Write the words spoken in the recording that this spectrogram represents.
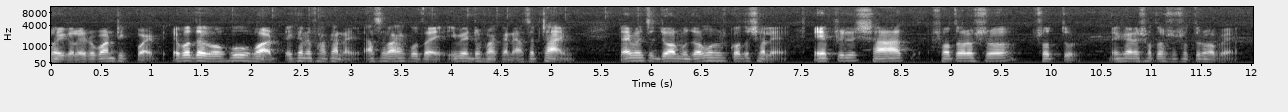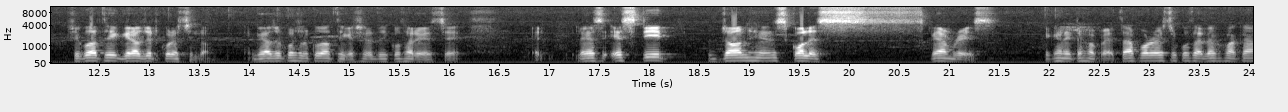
হয়ে গেল রোমান্টিক পয়েন্ট এবার দেখো হু হোয়াট এখানে ফাঁকা নাই। আছে ফাঁকা কোথায়? ইভেন্টও ফাঁকা নেই, আছে টাইম হচ্ছে জন্ম জন্ম কত সালে? এপ্রিল সাত, সতেরোশো সত্তর। এখানে সতেরোশো সত্তর হবে। সে কোথা থেকে গ্রাজুয়েট করেছিল? গ্রাজুয়েট করেছিল কোথা থেকে? সেটা দেখি কোথায় রয়েছে। Estate John Hince college Cambridge এখানে এটা হবে। তারপরে রয়েছে কোথায়? দেখো ফাঁকা।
